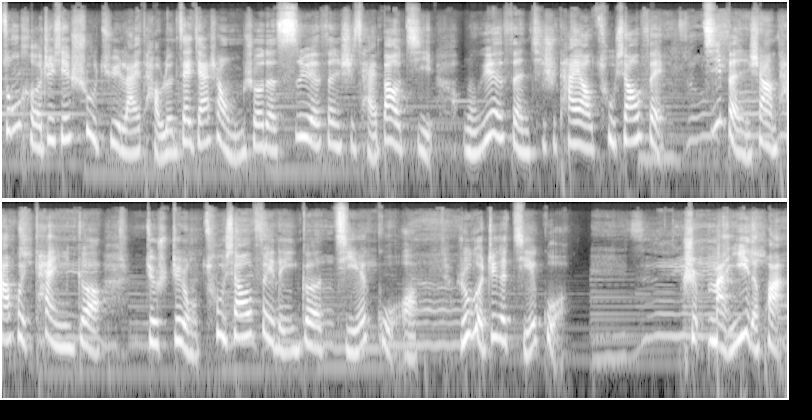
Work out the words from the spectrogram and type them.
综合这些数据来讨论，再加上我们说的四月份是财报季，五月份其实它要促消费，基本上它会看一个就是这种促消费的一个结果，如果这个结果。是满意的话，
